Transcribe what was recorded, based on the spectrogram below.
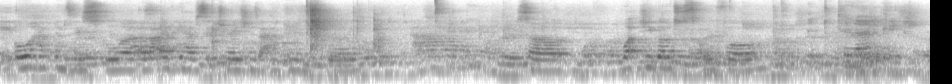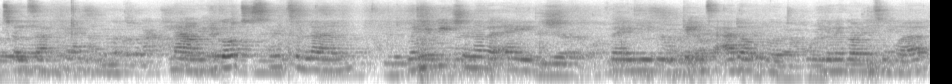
it all happens in school. A lot of you have situations that happen in school. So, what do you go to school for? To learn. Exactly. Now, you go to school to learn. When you reach another age where you get into adulthood, you're going to go into work.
